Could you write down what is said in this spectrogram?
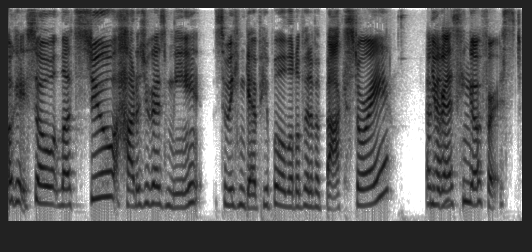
Okay, so let's do how did you guys meet so we can give people a little bit of a backstory. You guys can go first.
